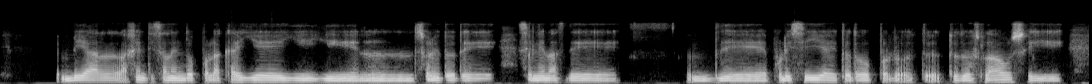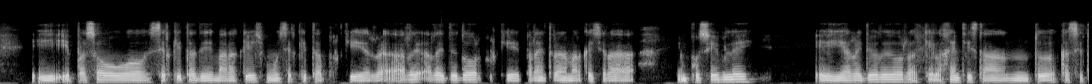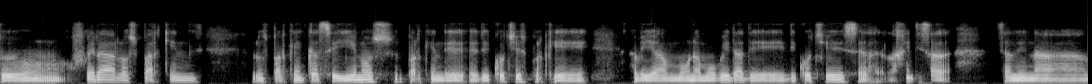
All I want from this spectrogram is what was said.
veía a la gente saliendo por la calle y, el sonido de sirenas de, de policía y todo por todos lados y, y he pasado cerquita de Marrakech, muy cerquita porque alrededor, porque para entrar a Marrakech era imposible y alrededor que la gente está todo, casi todo fuera, los parkings, los parkings casi llenos, parking de, de coches porque había una movida de, de coches, la gente sale salen a,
